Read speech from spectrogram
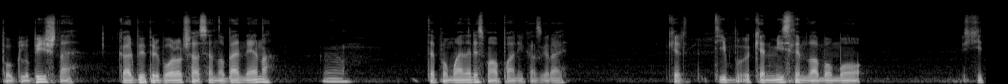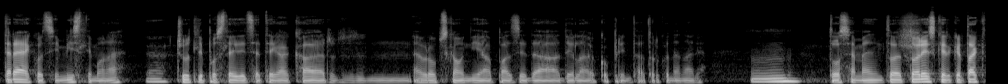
poglobiš, ne, kar bi priporočal, se noben ena, Ja. te po mojem res malo panika zgraj. Ker, ti, ker mislim, da bomo hitreje, kot si mislimo, ne, Ja. čutili posledice tega, kar Evropska unija pa ZDA delajo, ko printajo toliko denarja. Mm. To se meni, to, to res, ker, ker tak,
